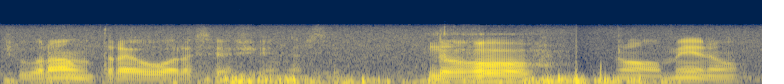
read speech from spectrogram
Ci vorrà un 3 ore se a scendersi. No, No, meno?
